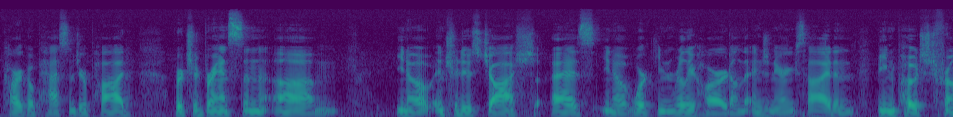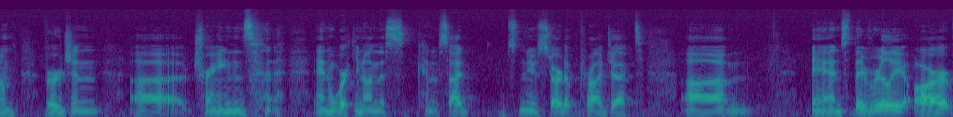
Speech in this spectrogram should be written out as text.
cargo passenger pod. Richard Branson, um, you know, introduced Josh as you know working really hard on the engineering side and being poached from Virgin uh, Trains and working on this kind of side new startup project. Um, and they really are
